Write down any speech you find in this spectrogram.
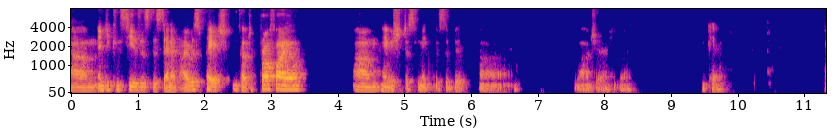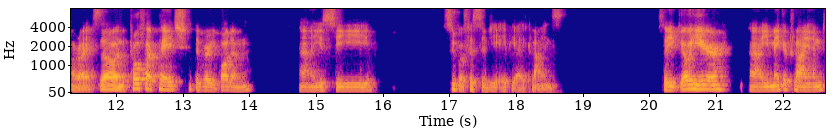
um, and you can see this is the standard Iris page. Go to profile. Um, maybe we should just make this a bit uh, larger here. Okay. All right, so on the profile page at the very bottom, uh, you see super facility API clients. So you go here, uh, you make a client,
